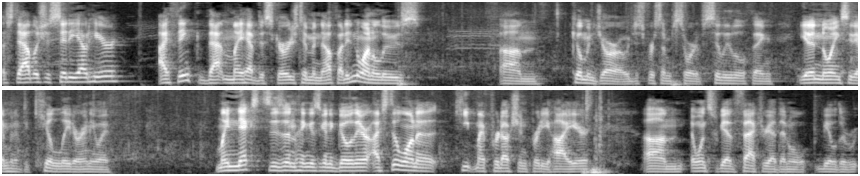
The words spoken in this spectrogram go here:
establish a city out here. I think that might have discouraged him enough. I didn't want to lose um, Kilimanjaro just for some sort of silly little thing. You get annoying city I'm going to have to kill later anyway. My next citizen thing is going to go there. I still want to keep my production pretty high here. Um, and once we get the factory out, then we'll be able to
